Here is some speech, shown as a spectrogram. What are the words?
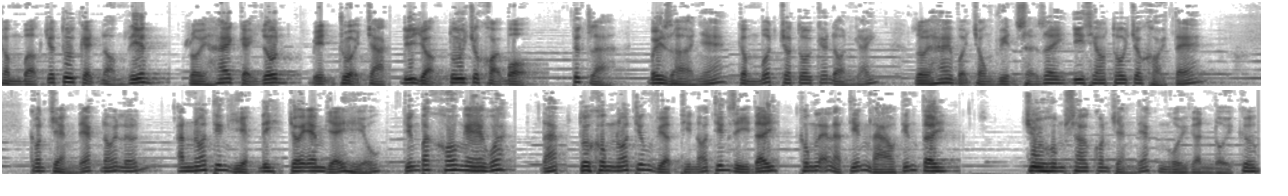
cầm bậc cho tôi cạnh đòn riêng, Rồi hai cậy rôn, Biện trụi chạc đi dọn tôi cho khỏi bộ. Tức là, Bây giờ nhé, cầm bớt cho tôi cái đòn gánh, Rồi hai vợ chồng viện sợi dây Đi theo tôi cho khỏi té con chàng đét nói lớn Anh nói tiếng Việt đi cho em dễ hiểu. Tiếng Bắc khó nghe quá. Đáp, tôi không nói tiếng Việt thì nói tiếng gì đây? Không lẽ là tiếng Lào, tiếng Tây? Trưa hôm sau con chàng đét ngồi gần nồi cơm.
